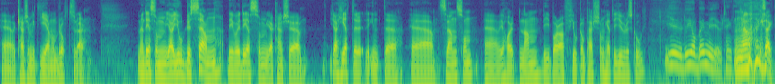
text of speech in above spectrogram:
eh, kanske mitt genombrott sådär. Men det som jag gjorde sen, det var ju det som jag kanske jag heter inte eh, Svensson. Eh, jag har ett namn. Vi är bara 14 pers som heter Djureskog. Djur, du jobbar ju med djur tänkte jag. Ja, exakt.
